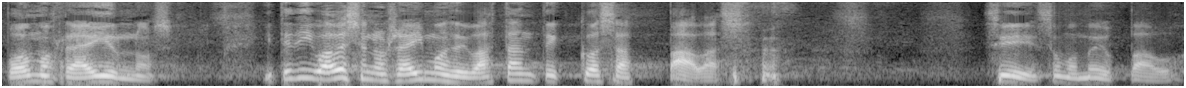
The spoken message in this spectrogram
podemos reírnos, y te digo, a veces nos reímos de bastantes cosas pavas. sí, somos medios pavos.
